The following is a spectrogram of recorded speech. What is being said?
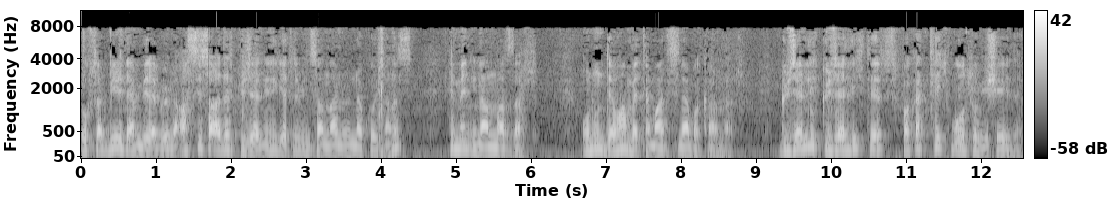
Yoksa birdenbire böyle asli saadet güzelliğini getirip insanların önüne koysanız hemen inanmazlar. Onun devam ve temadisine bakarlar. Güzellik güzelliktir fakat tek buğutlu bir şeydir.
